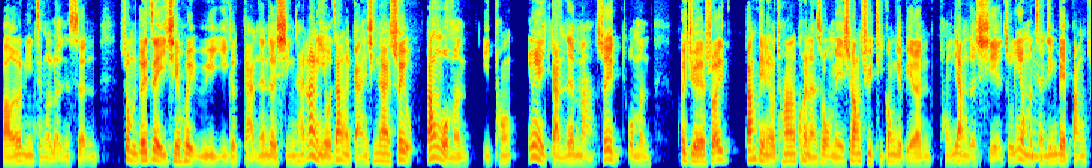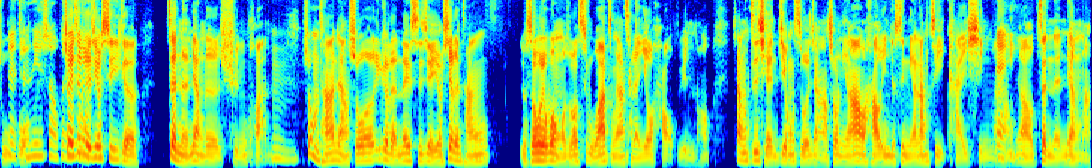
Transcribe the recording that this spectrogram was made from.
保佑你整个人生，所以我们对这一切会予以一个感恩的心态。那你有这样的感恩心态，所以当我们以同因为感恩嘛，所以我们会觉得说。当别人有同样的困难的时候，我们也希望去提供给别人同样的协助，因为我们曾经被帮助过，所以这个就是一个正能量的循环。嗯，所以我们常常讲说，一个人类世界，有些人常常有时候会问我说：“是我要怎么样才能有好运？”吼，像之前季公司我讲说，你要有好运，就是你要让自己开心嘛，要有正能量嘛。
